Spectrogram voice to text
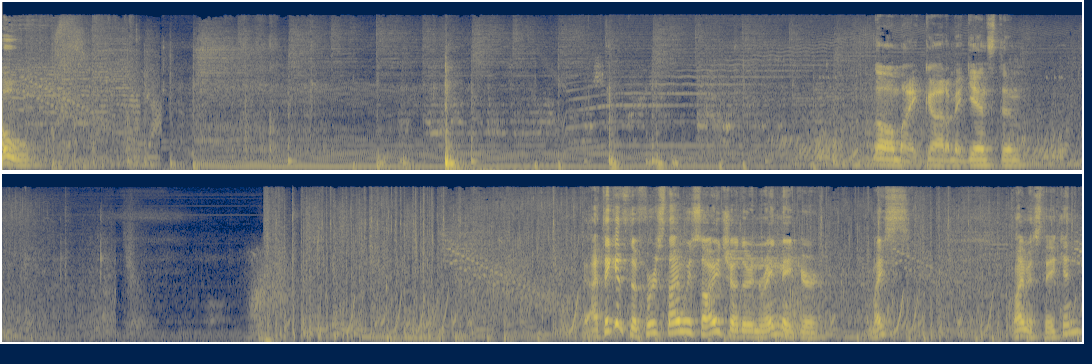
Oh. Oh my god, I'm against him. I think it's the first time we saw each other in Rainmaker. Am I, am I mistaken?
